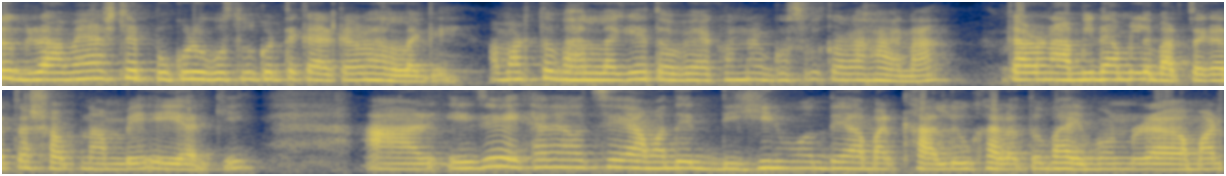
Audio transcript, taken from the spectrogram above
তো গ্রামে আসলে পুকুরে গোসল করতে কার কার ভালো লাগে? আমার তো ভালো লাগে, তবে এখন আর গোসল করা হয় না। কারণ আমি নামলে বাচ্চা কাচ্চা সব নামবে, এই আর কি। আর এই যে এখানে হচ্ছে আমাদের দিঘির মধ্যে আমার খালু, খালাতো ভাই বোনরা আমার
